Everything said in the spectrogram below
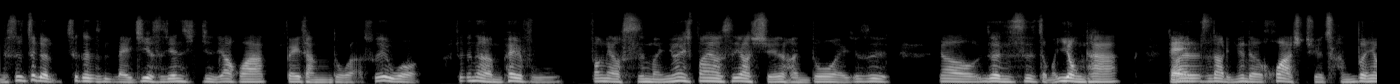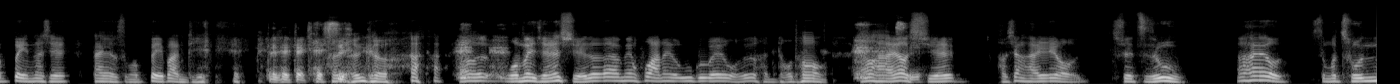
可是这个这个累积的时间其实要花非常多了，所以我真的很佩服方疗师们，因为方疗师要学的很多，哎，就是要认识怎么用它，然后要知道里面的化学成分，要背那些带有什么背半天，对对对对，很很可怕。然后我们以前学的在外面画那个乌龟，我就很头痛，然后还要学，好像还有学植物。然后还有什么纯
